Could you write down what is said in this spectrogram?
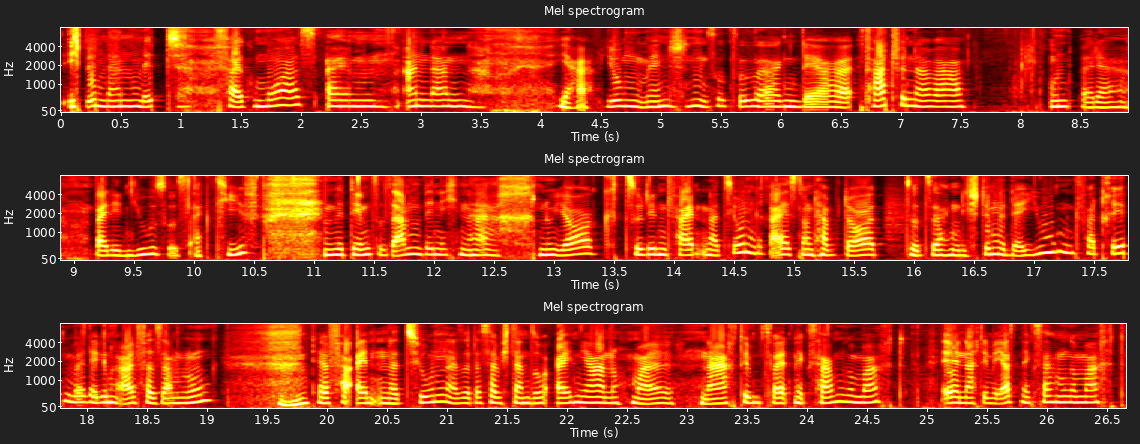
ich bin dann mit Falco Moors, einem anderen ja, jungen Menschen sozusagen, der Pfadfinder war und bei, der, bei den Jusos aktiv. Mit dem zusammen bin ich nach New York zu den Vereinten Nationen gereist und habe dort sozusagen die Stimme der Jugend vertreten bei der Generalversammlung mhm. der Vereinten Nationen. Also das habe ich dann so ein Jahr nochmal nach dem zweiten Examen gemacht, äh, nach dem ersten Examen gemacht.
